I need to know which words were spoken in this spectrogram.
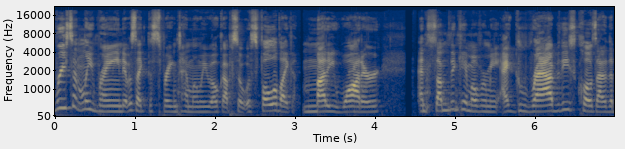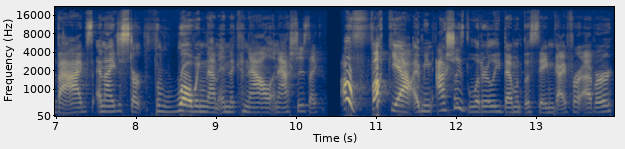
recently rained. It was like the springtime when we woke up, so it was full of like muddy water. And something came over me. I grabbed these clothes out of the bags and I just start throwing them in the canal. And Ashley's like, oh, fuck yeah. I mean, Ashley's literally been with the same guy forever.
